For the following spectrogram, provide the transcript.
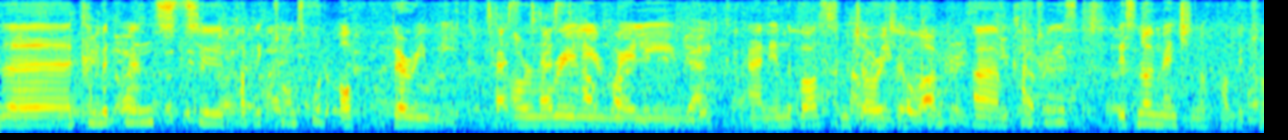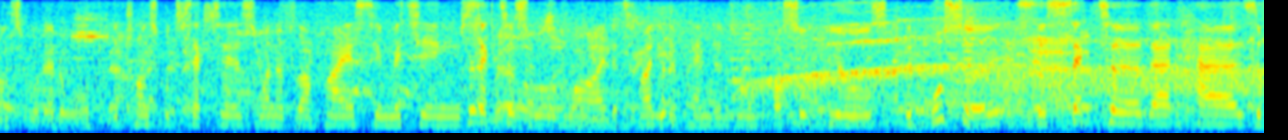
the commitments to public transport are very weak, are really, really weak. And in the vast majority of um, countries, there's no mention of public transport at all. The transport sector is one of the highest emitting sectors worldwide. It's highly dependent on fossil fuels, but also it's the sector that has the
